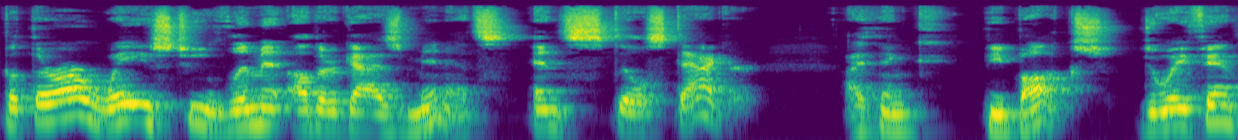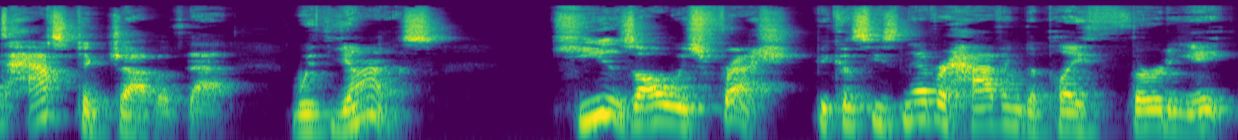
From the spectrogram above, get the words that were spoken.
But there are ways to limit other guys' minutes and still stagger. I think the Bucks do a fantastic job of that with Giannis. He is always fresh because he's never having to play 38.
